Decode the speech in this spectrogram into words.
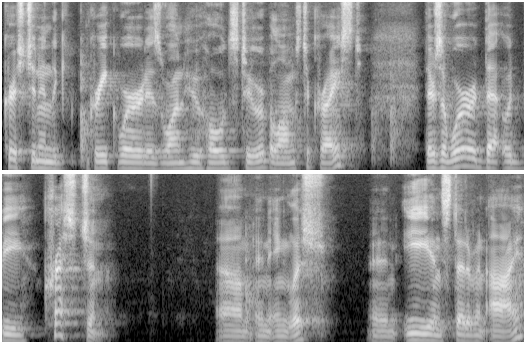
Chrestian in the Greek word is one who holds to or belongs to Christ. There's a word that would be Christian um, in English, an E instead of an I.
